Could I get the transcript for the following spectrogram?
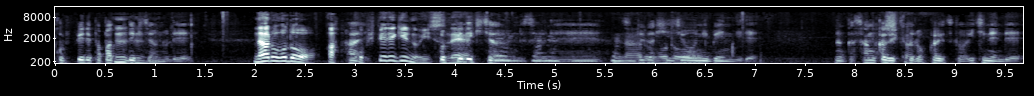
コピペでパパッとできちゃうので、なるほど。あ、はいコピペできるのいいっすね。コピペできちゃうんですよね。それが非常に便利で。なんか3ヶ月と確かに6ヶ月と1年で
